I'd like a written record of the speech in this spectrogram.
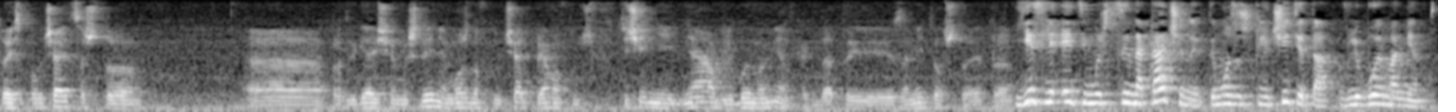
То есть получается, что э, продвигающее мышление можно включать прямо в, в течение дня в любой момент, когда ты заметил, что это... Если эти мышцы накачаны, ты можешь включить это в любой момент.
